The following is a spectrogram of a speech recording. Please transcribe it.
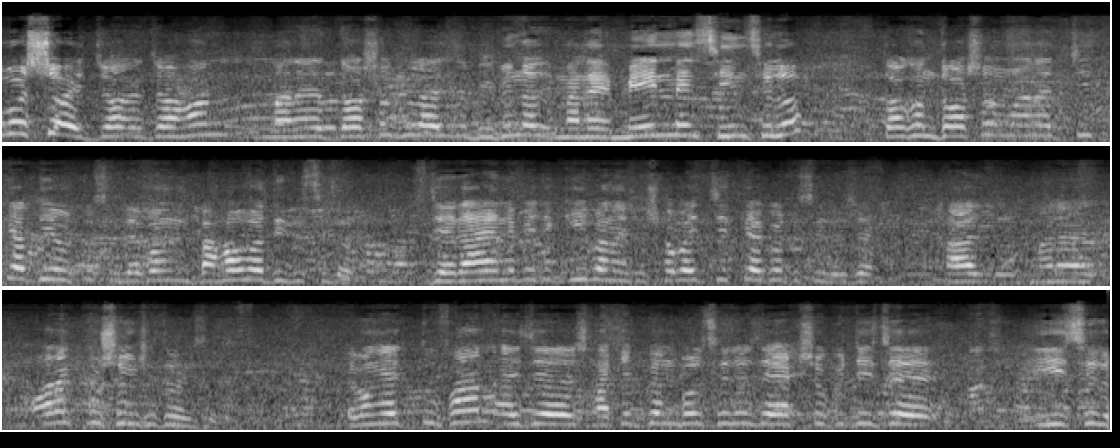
অবশ্যই যখন মানে দর্শকগুলো যে বিভিন্ন মানে মেইন মেইন সিন ছিল তখন দর্শক মানে চিৎকার দিয়ে উঠতেছিল এবং বাহবা দিতেছিল যে রায়হান রাফি এটা কী বানাইছে সবাই চিৎকার করতেছিল যে আর মানে অনেক প্রশংসিত হয়েছিল। এবং এই তুফান এই যে সাকিব খান বলছিল যে একশো কোটি যে ই ছিল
